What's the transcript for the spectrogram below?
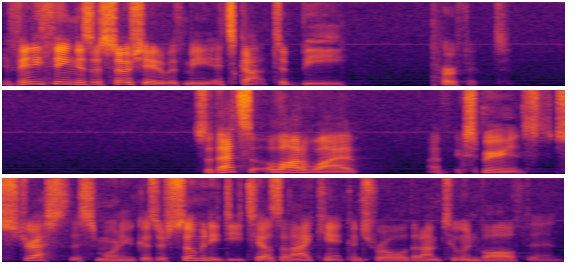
If anything is associated with me, it's got to be perfect. So that's a lot of why I've, experienced stress this morning because there's so many details that I can't control that I'm too involved in.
